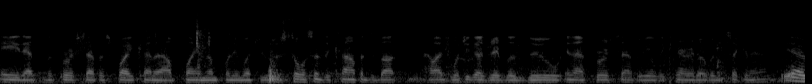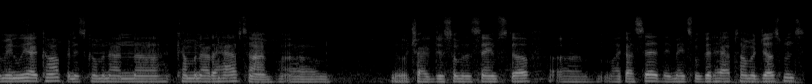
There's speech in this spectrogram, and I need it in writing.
eight after the first half, despite kind of outplaying them pretty much. Was there still a sense of confidence about how much what you guys were able to do in that first half to be able to carry it over in the second half? Yeah, I mean, we had confidence coming out in, uh, coming out of halftime. Um, you know, we tried to do some of the same stuff. Um like I said, they made some good halftime adjustments,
